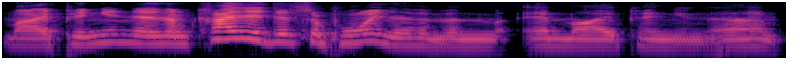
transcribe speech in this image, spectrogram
my opinion, and I'm kind of disappointed in in my opinion. Um,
